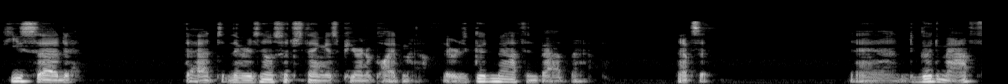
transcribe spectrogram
He said that there is no such thing as pure and applied math. There is good math and bad math. That's it. And good math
